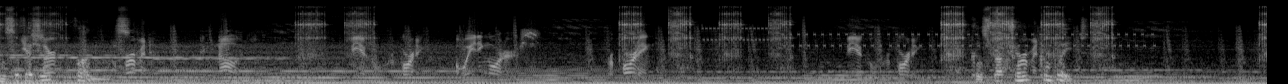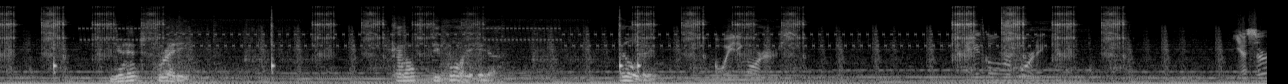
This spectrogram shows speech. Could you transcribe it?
Range. Yes, sir. funds. Affirmative. Acknowledged. Vehicle reporting. Awaiting orders. Reporting. Vehicle reporting. Construction complete. Unit ready. Cannot deploy here. Building. Awaiting orders. Vehicle reporting. Yes, sir.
